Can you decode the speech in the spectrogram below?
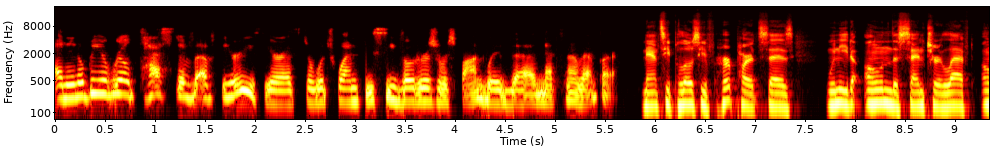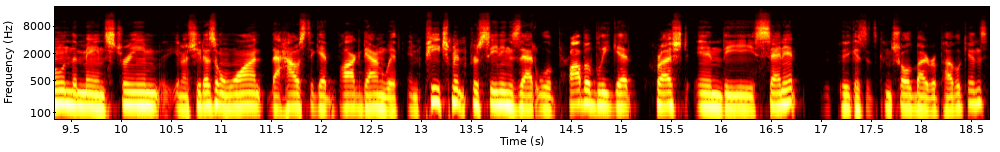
And it'll be a real test of, of theories here as to which one we see voters respond with uh, next November. Nancy Pelosi, for her part, says we need to own the center left, own the mainstream. You know, she doesn't want the House to get bogged down with impeachment proceedings that will probably get crushed in the Senate because it's controlled by Republicans.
